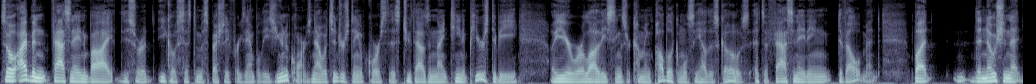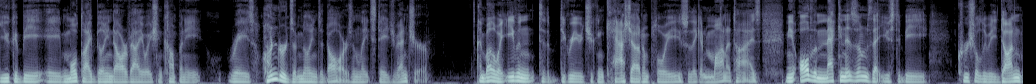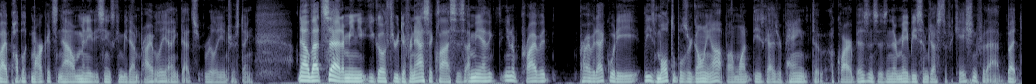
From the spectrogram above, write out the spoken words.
So I've been fascinated by this sort of ecosystem, especially, for example, these unicorns. Now, what's interesting, of course, this 2019 appears to be a year where a lot of these things are coming public, and we'll see how this goes. It's a fascinating development. But the notion that you could be a multi billion dollar valuation company, raise hundreds of millions of dollars in late stage venture, and by the way, even to the degree which you can cash out employees so they can monetize, I mean, all the mechanisms that used to be crucial to be done by public markets, now many of these things can be done privately. I think that's really interesting. Now, that said, I mean, you, you go through different asset classes. I mean, I think, you know, private private equity, these multiples are going up on what these guys are paying to acquire businesses, and there may be some justification for that. But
